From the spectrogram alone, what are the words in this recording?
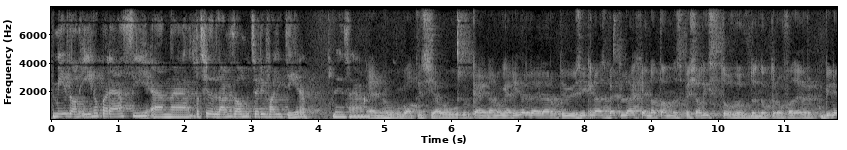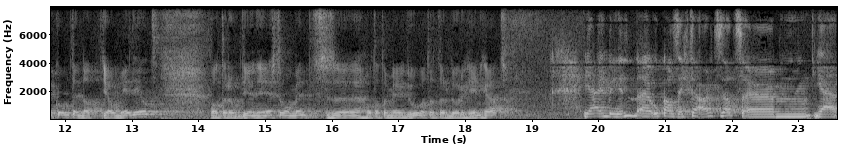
meer dan één operatie. En dat je lang zal moeten revalideren. Dus, en hoe, wat is jouw... Kan je dan nog herinneren dat je daar op je ziekenhuisbed lag en dat dan de specialist of, of de dokter of whatever binnenkomt en dat jou meedeelt? Wat er op die eerste moment, uh, wat dat ermee doet, wat dat er door je heen gaat? Ja, in het begin, uh, ook al zegt de arts dat. Um, ja,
